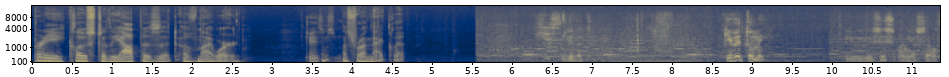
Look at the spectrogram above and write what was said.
pretty close to the opposite of my word. Okay. Let's run that clip. Yes. Give it. Give it to me. You use this on yourself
